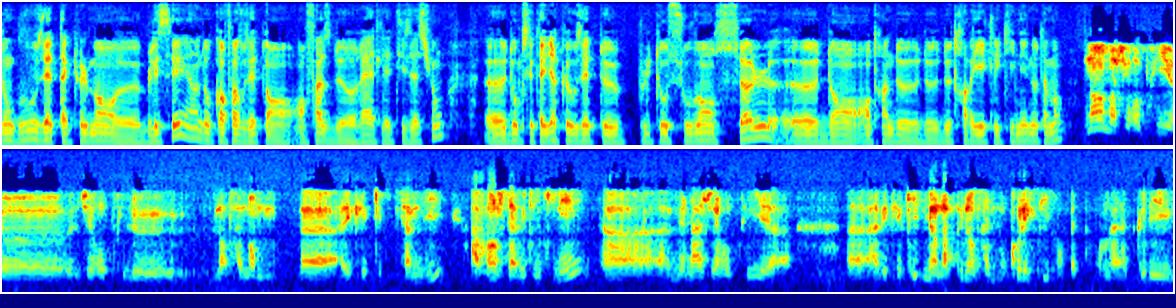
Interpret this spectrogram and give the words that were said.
Donc vous êtes actuellement euh, blessé, hein, donc enfin vous êtes en, phase de réathlétisation. Euh, donc c'est-à-dire que vous êtes euh, plutôt souvent seul, en train de, travailler avec les kinés notamment? Non, moi j'ai repris, j'ai repris le l'entraînement avec l'équipe samedi. Avant j'étais avec les kinés, mais là j'ai repris avec l'équipe. Mais on n'a plus d'entraînement collectif en fait. On a que des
